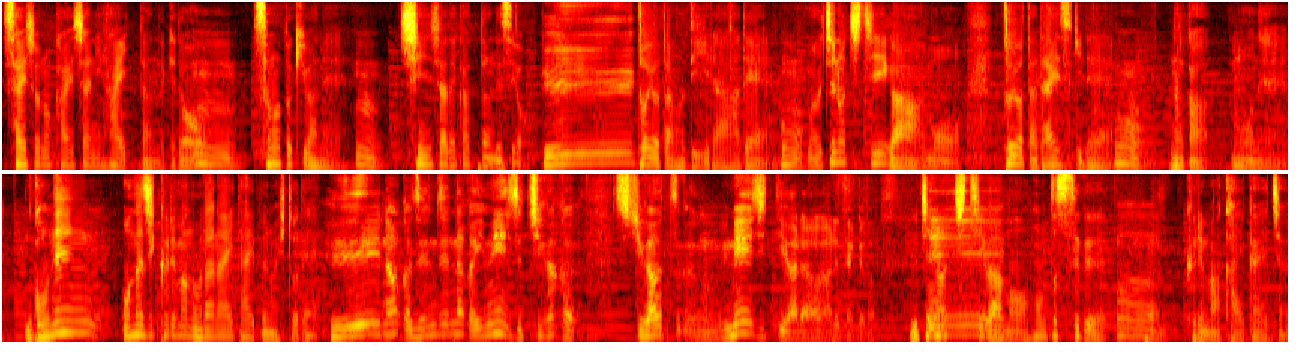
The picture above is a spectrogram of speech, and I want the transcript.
最初の会社に入ったんだけど、うんその時はねうん。新車で買ったんですよ。へえ。トヨタのディーラーで、うん。まあ、うちの父がもうトヨタ大好きで、うん。なんかもうね5年同じ車乗らないタイプの人で。へえなんか全然なんかイメージと違うか違うっつうか、うん、イメージって言われあれだけど。うちの父はもうほんとすぐうんうん。車買い替えちゃう。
